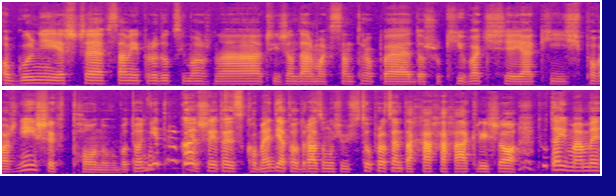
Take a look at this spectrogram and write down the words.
Ogólnie jeszcze w samej produkcji można, czyli żandarmach Saint-Tropez, doszukiwać się jakichś poważniejszych tonów, bo to nie tylko, że to jest komedia, to od razu musi być w 100% ha ha ha Krisho. Tutaj mamy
